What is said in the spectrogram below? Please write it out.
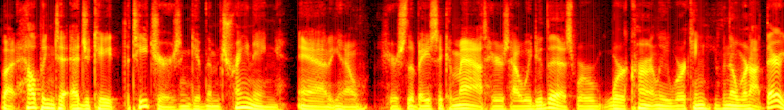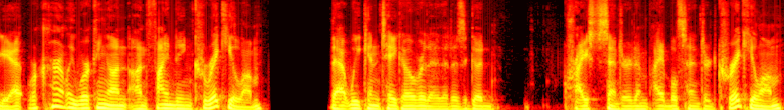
but helping to educate the teachers and give them training and you know here's the basic of math here's how we do this. We're we're currently working even though we're not there yet we're currently working on on finding curriculum that we can take over there that is a good christ-centered and bible-centered curriculum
